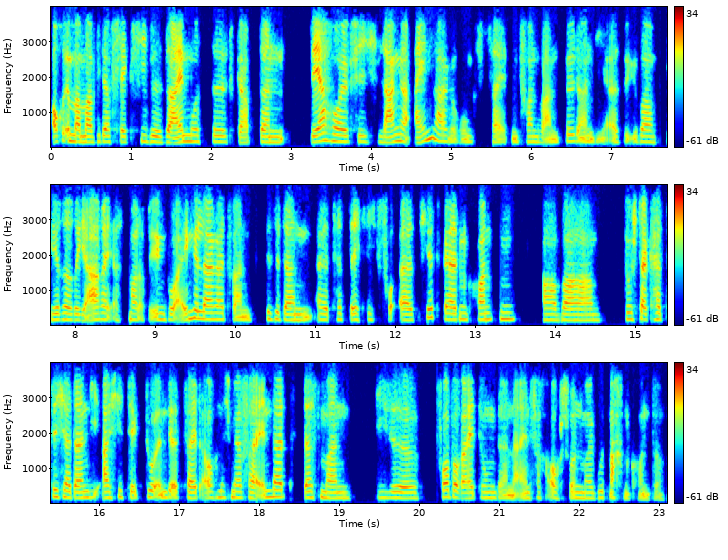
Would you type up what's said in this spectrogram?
auch immer mal wieder flexibel sein musste. Es gab dann sehr häufig lange Einlagerungszeiten von Wandbildern, die also über mehrere Jahre erstmal auch irgendwo eingelagert waren, bis sie dann äh, tatsächlich forciert werden konnten. Aber so stark hat sich ja dann die Architektur in der Zeit auch nicht mehr verändert, dass man diese Vorbereitung dann einfach auch schon mal gut machen konnte.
